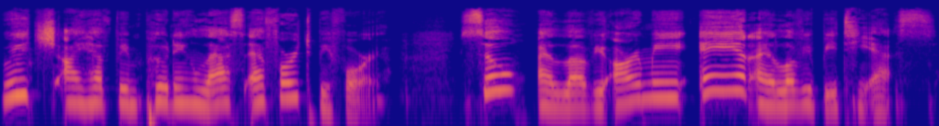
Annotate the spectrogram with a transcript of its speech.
which I have been putting less effort before. So I love you Army and I love you BTS.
